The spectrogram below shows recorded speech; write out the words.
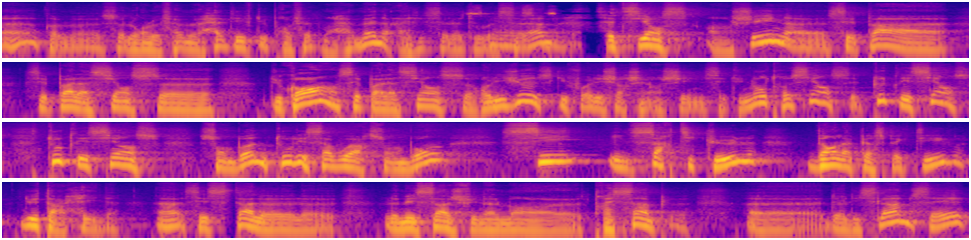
hein, comme selon le fameux hadith du prophète Mohammed, cette science en Chine, c'est pas c'est pas la science euh, du Coran, c'est pas la science religieuse qu'il faut aller chercher en Chine, c'est une autre science, c'est toutes les sciences. Toutes les sciences sont bonnes, tous les savoirs sont bons si ils s'articulent dans la perspective du tawhid. Hein. c'est ça le, message finalement euh, très simple euh, de l'islam, c'est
